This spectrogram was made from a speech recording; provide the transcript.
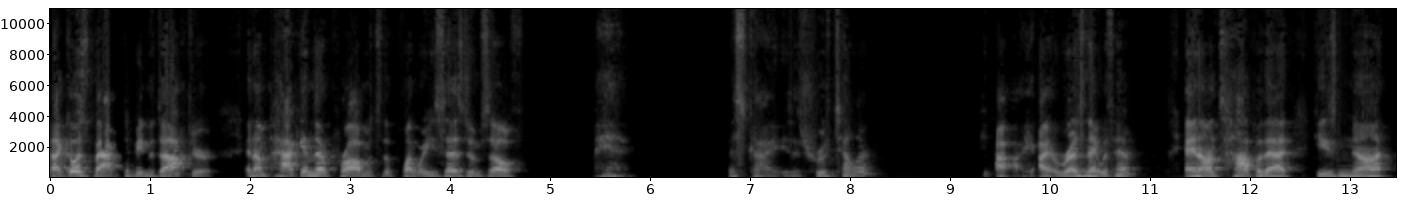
That goes back to being the doctor and unpacking their problems to the point where he says to himself, "Man, this guy is a truth teller. I, I resonate with him, and on top of that, he's not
